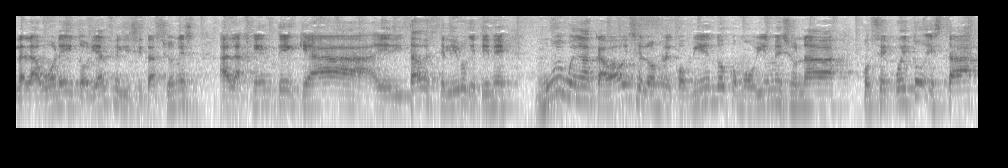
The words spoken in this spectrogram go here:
la labor editorial. Felicitaciones a la gente que ha editado este libro que tiene muy buen acabado y se los recomiendo, como bien mencionaba José Cueto, está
